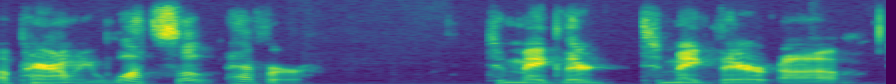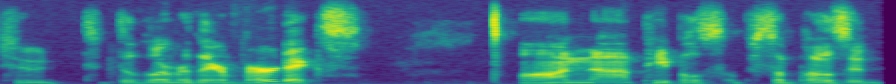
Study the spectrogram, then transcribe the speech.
apparently whatsoever to make their to make their uh, to, to deliver their verdicts on uh, people's supposed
